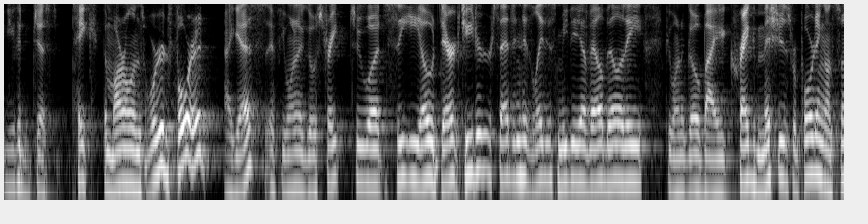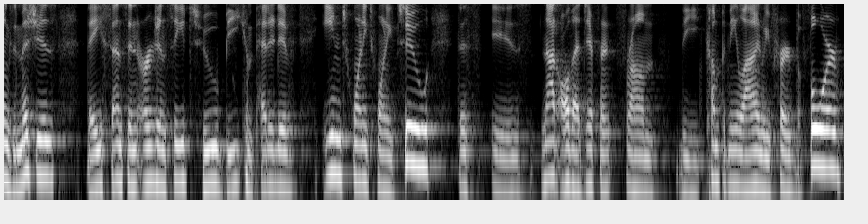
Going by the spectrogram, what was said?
you could just take the Marlins' word for it, I guess, if you want to go straight to what CEO Derek Jeter said in his latest media availability. If you want to go by Craig Mish's reporting on Swings and Mishes, they sense an urgency to be competitive in 2022. This is not all that different from the company line we've heard before.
